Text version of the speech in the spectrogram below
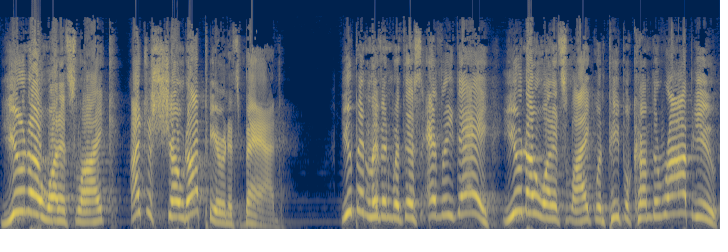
You know what it's like. I just showed up here and it's bad. You've been living with this every day. You know what it's like when people come to rob you.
